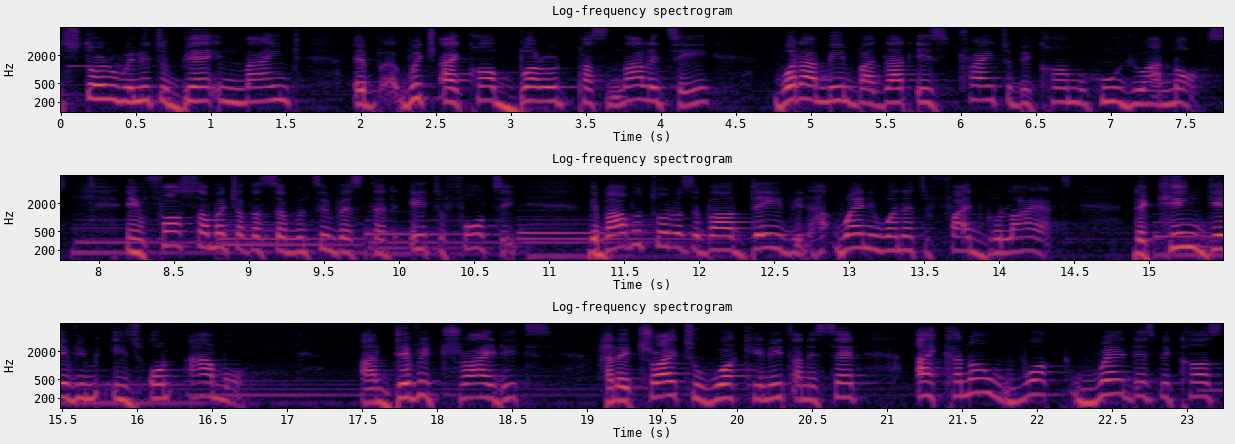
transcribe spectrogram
story we need to bear in mind, uh, which I call borrowed personality. What I mean by that is trying to become who you are not. In 1 Samuel chapter 17, verse 38 to 40, the Bible told us about David when he wanted to fight Goliath. The king gave him his own armor, and David tried it, and he tried to work in it, and he said, I cannot work, wear this because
